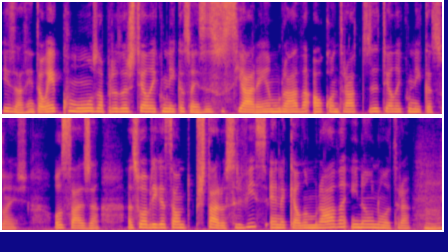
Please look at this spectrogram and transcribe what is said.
Exato, então é comum os operadores de telecomunicações associarem a morada ao contrato de telecomunicações. Ou seja, a sua obrigação de prestar o serviço é naquela morada e não noutra. Hum.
